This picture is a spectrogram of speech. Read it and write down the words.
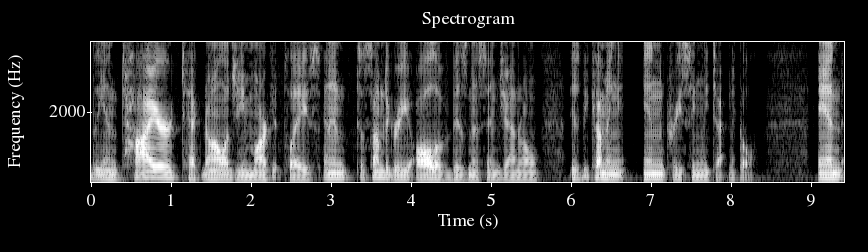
the entire technology marketplace, and in, to some degree all of business in general, is becoming increasingly technical. And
